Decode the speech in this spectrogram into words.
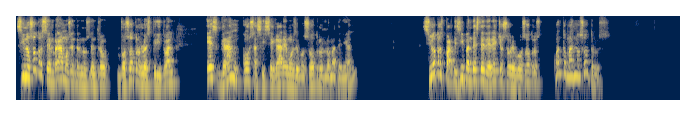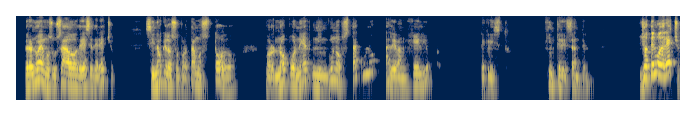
Si nosotros sembramos entre, entre vosotros lo espiritual, ¿es gran cosa si cegaremos de vosotros lo material? Si otros participan de este derecho sobre vosotros, ¿cuánto más nosotros? Pero no hemos usado de ese derecho, sino que lo soportamos todo por no poner ningún obstáculo al evangelio de Cristo. Interesante. Yo tengo derecho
